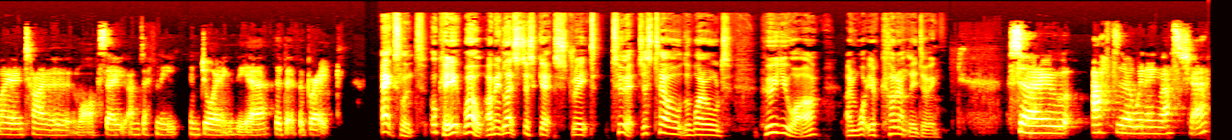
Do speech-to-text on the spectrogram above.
my own time a bit more. So I'm definitely enjoying the uh, the bit of a break. Excellent. Okay, well, I mean, let's just get straight to it. Just tell the world who you are and what you're currently doing. So after winning MasterChef,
